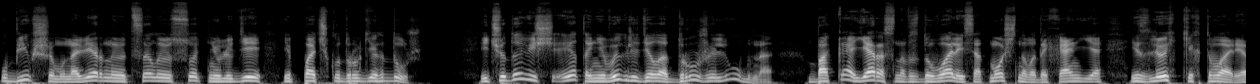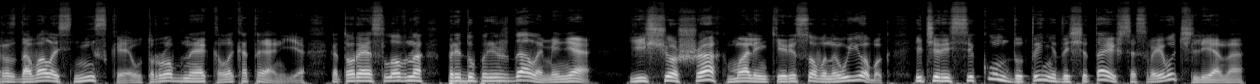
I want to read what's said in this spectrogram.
убившему, наверное, целую сотню людей и пачку других душ. И чудовище это не выглядело дружелюбно. Бока яростно вздувались от мощного дыхания, из легких тварей раздавалось низкое утробное клокотание, которое словно предупреждало меня — еще шаг, маленький рисованный уебок, и через секунду ты не досчитаешься своего члена.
